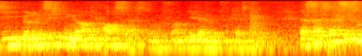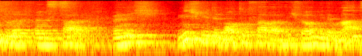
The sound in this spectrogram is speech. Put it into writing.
Sie berücksichtigen auch die Auslastung von jedem Verkehrsmittel. Das heißt, das ist unsere Referenzzahl. Wenn ich nicht mit dem Auto fahre, ich fahre mit dem Rad,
